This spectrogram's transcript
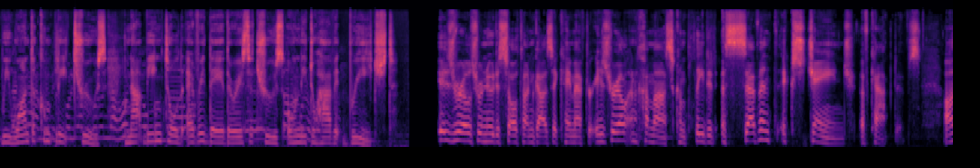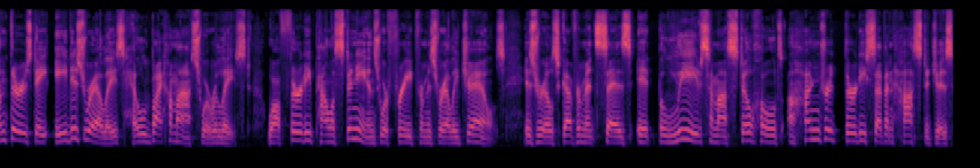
we want a complete truce, not being told every day there is a truce only to have it breached. Israel's renewed assault on Gaza came after Israel and Hamas completed a seventh exchange of captives. On Thursday, eight Israelis held by Hamas were released, while 30 Palestinians were freed from Israeli jails. Israel's government says it believes Hamas still holds 137 hostages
